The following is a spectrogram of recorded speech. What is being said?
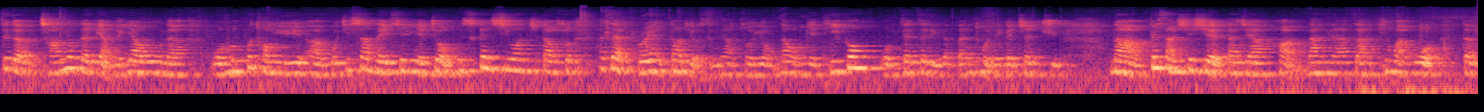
这个常用的两个药物呢，我们不同于呃国际上的一些研究，我们是更希望知道说它在 brain 到底有什么样作用。那我们也提供我们在这里的本土的一个证据。那非常谢谢大家哈，那大家听完我的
